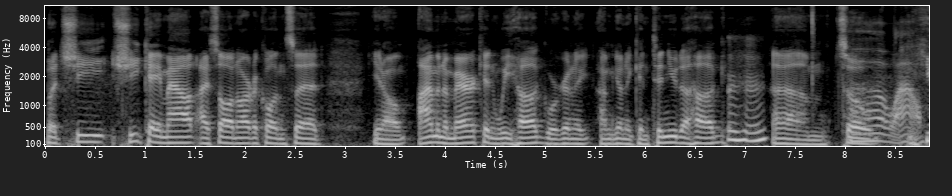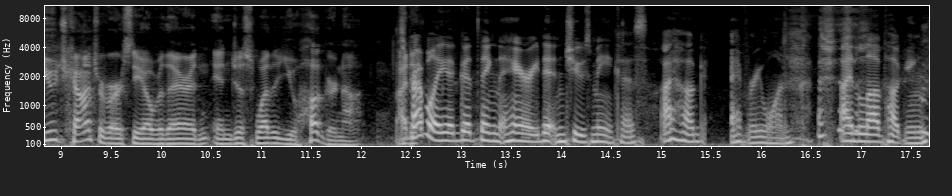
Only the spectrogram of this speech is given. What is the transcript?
But she she came out. I saw an article and said, you know, I'm an American. We hug. We're gonna. I'm gonna continue to hug. Mm-hmm. Um, so Oh, wow. huge controversy over there, and in, just whether you hug or not. I It's did- probably a good thing that Harry didn't choose me because I hug everyone. I love hugging.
